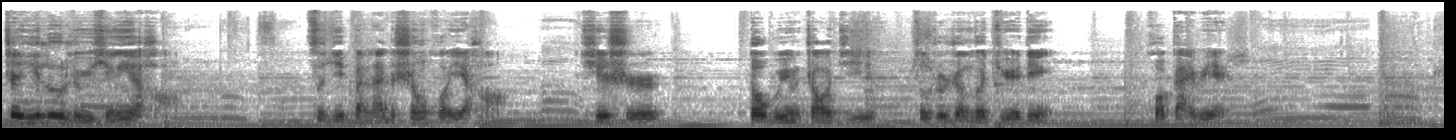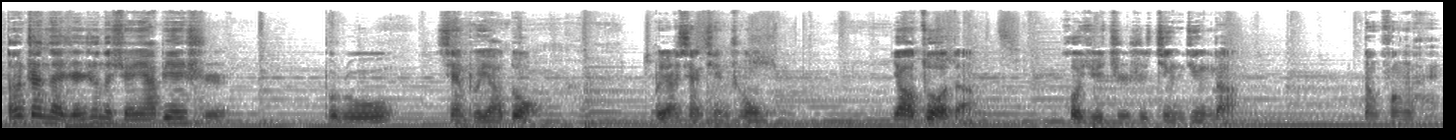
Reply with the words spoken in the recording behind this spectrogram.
这一路旅行也好，自己本来的生活也好，其实……都不用着急做出任何决定或改变。当站在人生的悬崖边时，不如先不要动，不要向前冲。要做的，或许只是静静的等风来。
